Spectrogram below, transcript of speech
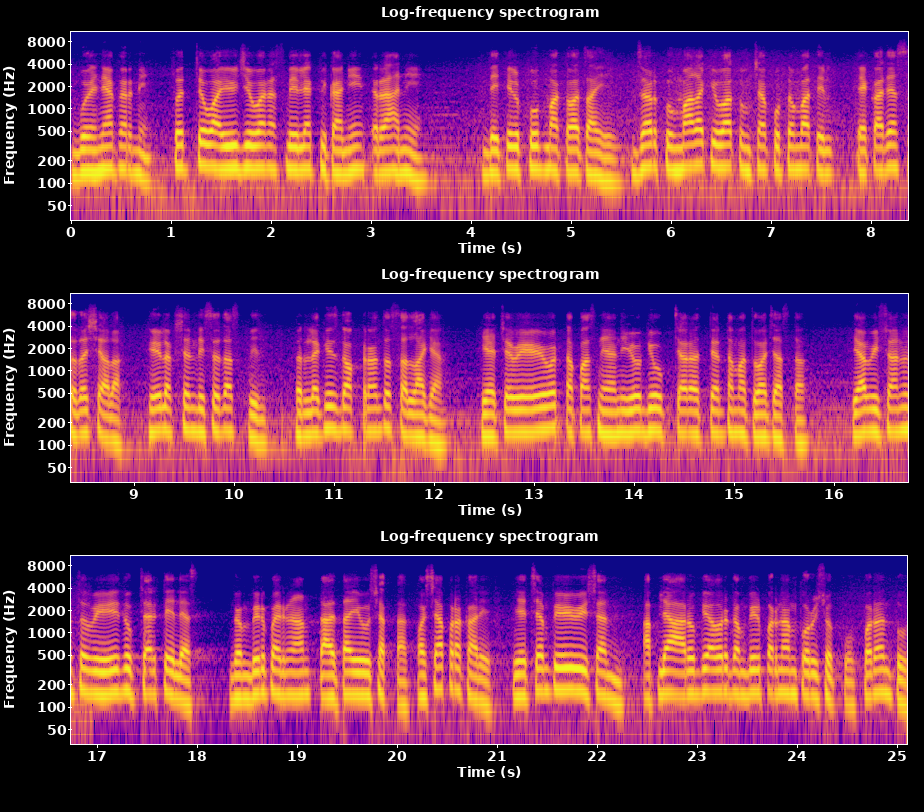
गुळण्या करणे स्वच्छ वायू जीवन असलेल्या ठिकाणी राहणे देखील खूप महत्त्वाचं आहे. जर तुम्हाला किंवा तुमच्या कुटुंबातील एखाद्या सदस्याला हे लक्षण दिसत असतील तर लगेच डॉक्टरांचा सल्ला घ्या. याच्या वेळेवर तपासणे आणि योग्य उपचार अत्यंत महत्त्वाचे असतात. या विषाणूचा वेळीच उपचार केल्यास गंभीर परिणाम टाळता येऊ शकतात. अशा प्रकारे एच एम पी व्ही विषाणू आपल्या आरोग्यावर गंभीर परिणाम करू शकतो. परंतु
